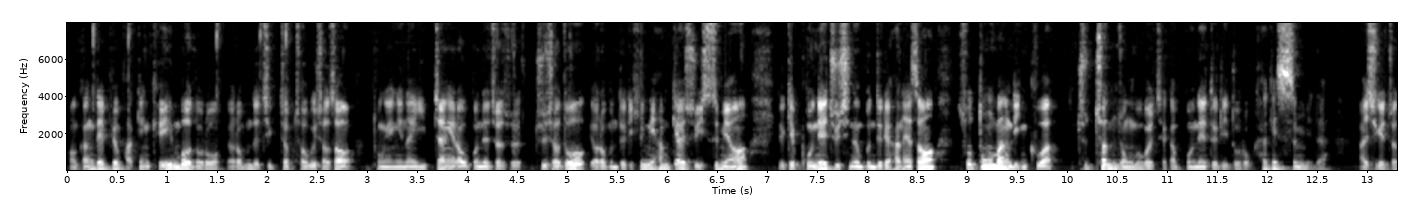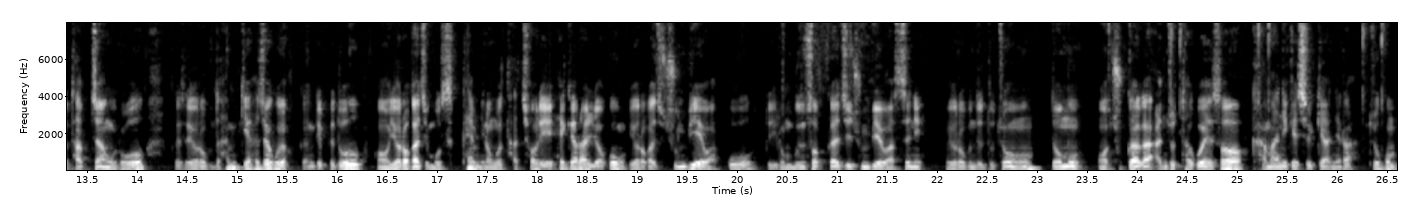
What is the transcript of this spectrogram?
어, 강 대표 바뀐 개인 번호로 여러분들 직접 적으셔서 동행이나 입장이라고 보내주셔도 여러분들이 힘이 함께 할 수 있으며 이렇게 보내주시는 분들에 한해서 소통방 링크와 추천 종목을 제가 보내드리도록 하겠습니다. 아시겠죠? 답장으로. 그래서 여러분들 함께 하자고요. 강 대표도 어, 여러 가지 뭐 스팸 이런 거 다 처리 해결하려고 여러 가지 준비해 왔고 또 이런 문서까지 준비해 왔으니 여러분들도 좀 너무 어, 주가가 안 좋다고 해서 가만히 계실 게 아니라 조금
